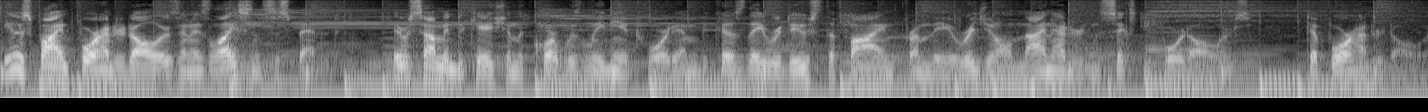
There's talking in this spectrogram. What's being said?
He was fined $400 and his license suspended. There was some indication the court was lenient toward him because they reduced the fine from the original $964 to $400.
